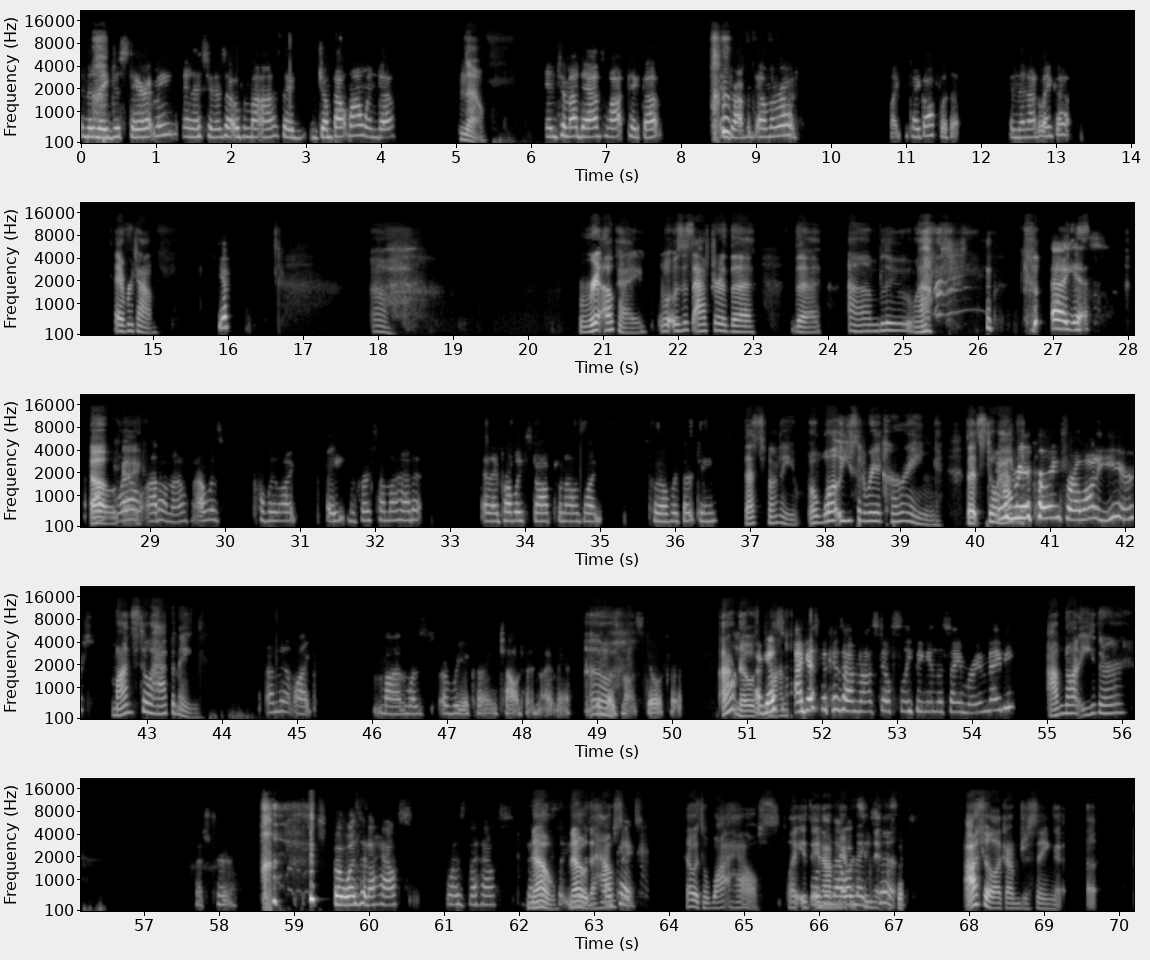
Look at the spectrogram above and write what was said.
And then they'd just stare at me, and as soon as I opened my eyes, they'd jump out my window No. Into my dad's white pickup and drive it down the road. Like take off with it. And then I'd wake up. Every time. Yep. Ugh. Re- okay. What was this after the the I'm blue? I'm- Uh yes. Oh, okay. Well, I don't know. I was probably like eight the first time I had it. And they probably stopped when I was like twelve or thirteen. That's funny. Oh, well, you said reoccurring. That's still It was reoccurring for a lot of years. Mine's still happening. I meant like mine was a reoccurring childhood nightmare. It Ugh. does not still occur. I don't know if I guess mine- I guess because I'm not still sleeping in the same room, maybe. I'm not either. That's true. But was it a house? Was the house? the no, house no, the house. Okay. No, it's a white house. Like it's, Well, and I've never seen it before. I feel like I'm just seeing. Uh,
